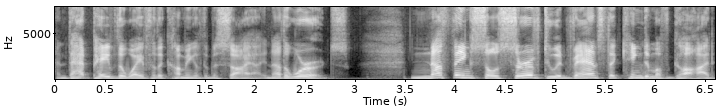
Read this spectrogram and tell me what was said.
And that paved the way for the coming of the Messiah. In other words, nothing so served to advance the kingdom of God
